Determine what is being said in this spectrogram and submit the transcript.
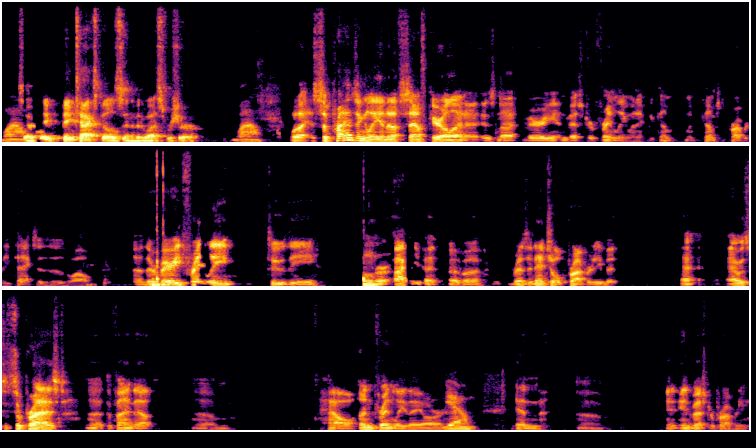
Wow. So big big tax bills in the Midwest for sure. wow. Well, surprisingly enough, South Carolina is not very investor friendly when it become when it comes to property taxes as well. Uh, they're very friendly to the owner occupant of a residential property, but I, I was surprised uh, to find out um, how unfriendly they are. Yeah. And uh, in, investor property,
